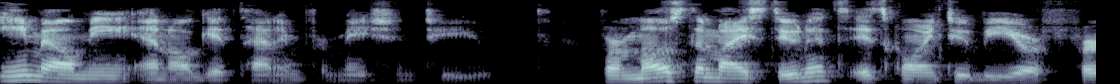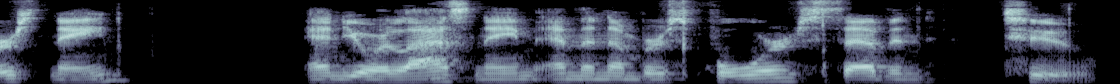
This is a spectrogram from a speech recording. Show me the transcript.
email me and I'll get that information to you. For most of my students, it's going to be your first name and your last name and the numbers 472.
